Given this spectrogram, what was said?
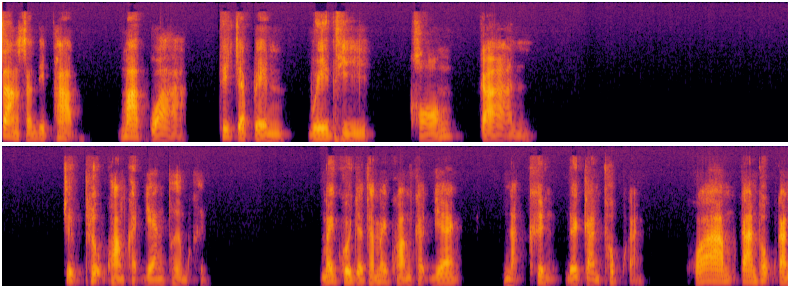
สร้างสันติภาพมากกว่าที่จะเป็นเวทีของการ จุดพลุความขัดแย้งเพิ่มขึ้น ไม่ควรจะทำให้ความขัดแย้งหนักขึ้นโดยการพบกัน ความการพบกัน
